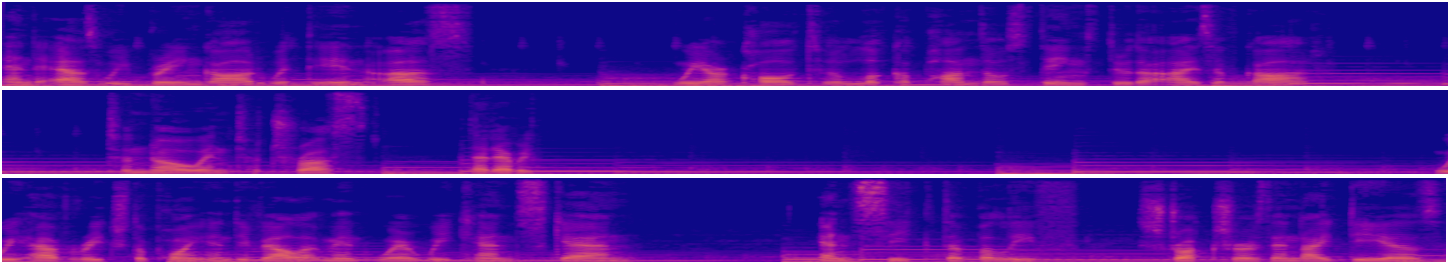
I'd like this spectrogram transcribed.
And as we bring God within us, we are called to look upon those things through the eyes of God, to know and to trust that every we have reached a point in development where we can scan and seek the belief structures and ideas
